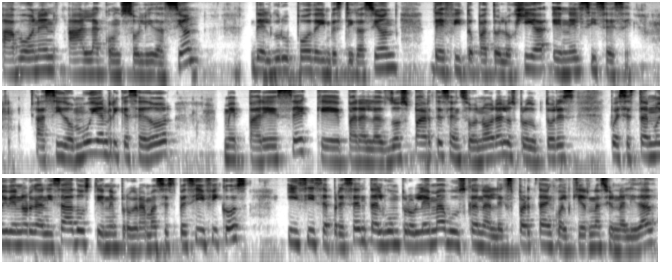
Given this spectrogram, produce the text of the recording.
abonen a la consolidación del grupo de investigación de fitopatología en el CICESE. Ha sido muy enriquecedor me parece que para las dos partes en Sonora los productores pues están muy bien organizados, tienen programas específicos y si se presenta algún problema buscan a la experta en cualquier nacionalidad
